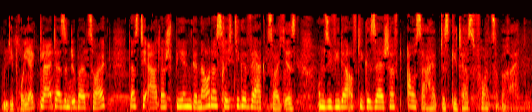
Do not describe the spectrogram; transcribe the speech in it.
Und die Projektleiter sind überzeugt, dass Theaterspielen genau das richtige Werkzeug ist, um sie wieder auf die Gesellschaft außerhalb des Gitters vorzubereiten.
